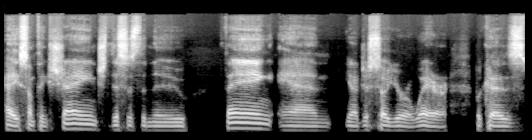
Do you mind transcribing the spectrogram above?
hey, something's changed. This is the new thing. And, you know, just so you're aware, because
